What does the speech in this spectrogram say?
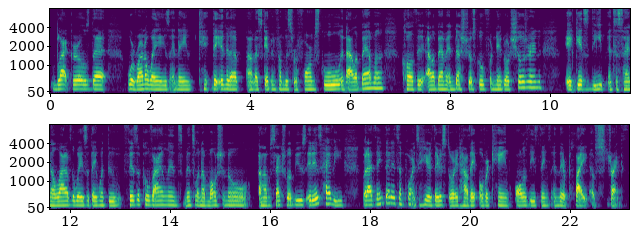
black girls that were runaways and they they ended up um, escaping from this reform school in Alabama called the Alabama Industrial School for Negro Children. It gets deep into saying a lot of the ways that they went through physical violence, mental and emotional, um, sexual abuse. It is heavy, but I think that it's important to hear their story and how they overcame all of these things in their plight of strength.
